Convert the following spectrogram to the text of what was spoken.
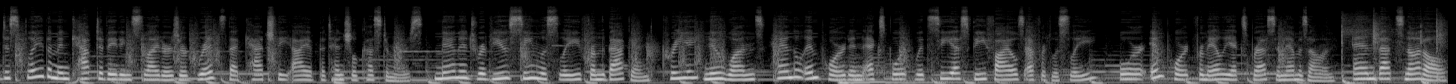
Display them in captivating sliders or grids that catch the eye of potential customers. Manage reviews seamlessly from the backend. Create new ones, handle import and export with CSV files effortlessly, or import from AliExpress and Amazon. And that's not all.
